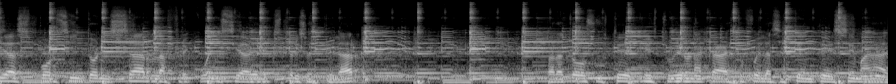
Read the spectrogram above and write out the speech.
Gracias por sintonizar la frecuencia del Expreso Estelar. Para todos ustedes que estuvieron acá, esto fue el asistente semanal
